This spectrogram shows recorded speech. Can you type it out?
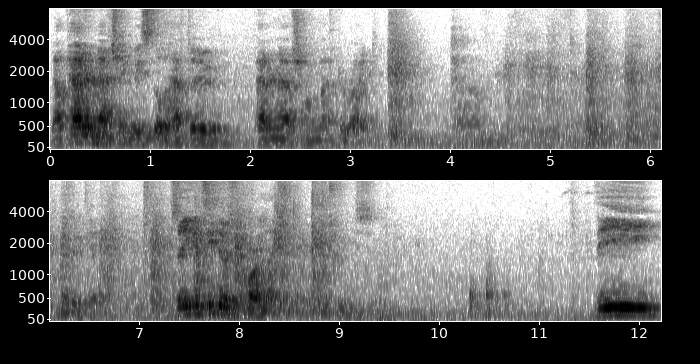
Now pattern matching, we still have to pattern match on left or right. Um, no big deal. So you can see there's a correlation between these two. The,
